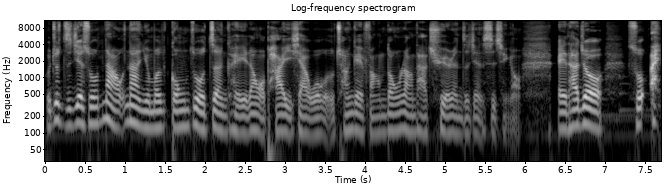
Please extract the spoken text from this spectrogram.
我就直接说，那那有没有工作证可以让我拍一下，我传给房东，让他确认这件事情哦。哎，他就说，哎。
